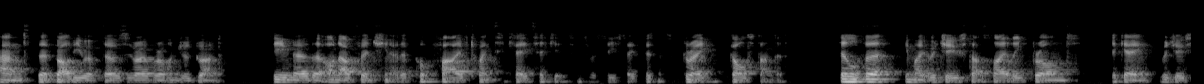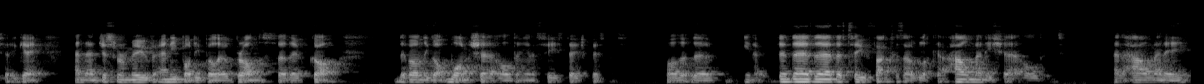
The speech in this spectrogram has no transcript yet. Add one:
and the value of those are over 100 grand. So you know that on average, you know they've put five 20k tickets into a seed stage business. Great, gold standard. Silver, you might reduce that slightly. Bronze, again, reduce it again, and then just remove anybody below bronze. So they've got they've only got one shareholding in a seed stage business or that the you know they're they're the two factors I would look at: how many shareholdings and how many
